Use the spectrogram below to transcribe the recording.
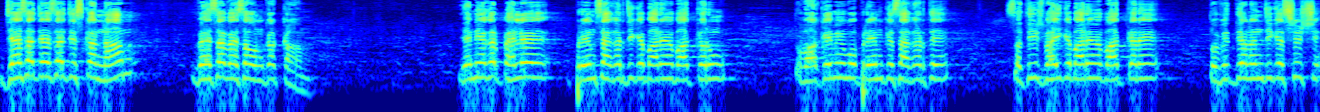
जैसा जैसा जिसका नाम वैसा वैसा उनका काम। यानी अगर पहले प्रेम सागर जी के बारे में बात करूँ तो वाकई में वो प्रेम के सागर थे। सतीश भाई के बारे में बात करें तो विद्यानंद जी के शिष्य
